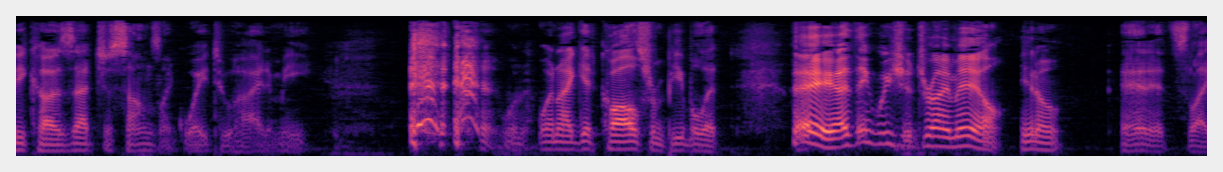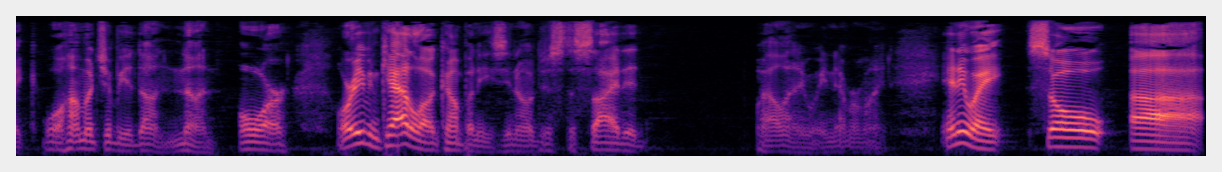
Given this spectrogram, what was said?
because that just sounds like way too high to me. when, when I get calls from people that, hey, I think we should try mail, you know, and it's like, well, how much have you done? None. Or, or even catalog companies, you know, just decided. Well, anyway, never mind. Anyway, so uh,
